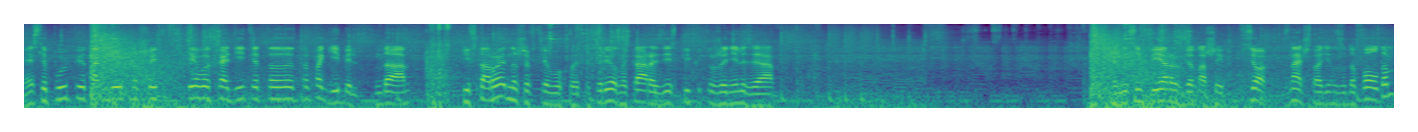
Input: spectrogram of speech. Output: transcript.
Но Если Пупи так будет на шифте выходить, это, это погибель. Да. И второй на шифте выходит. И серьезно, Кара здесь пикать уже нельзя. Здесь Импер ждет ошибки. Все, знает, что один за дефолтом.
